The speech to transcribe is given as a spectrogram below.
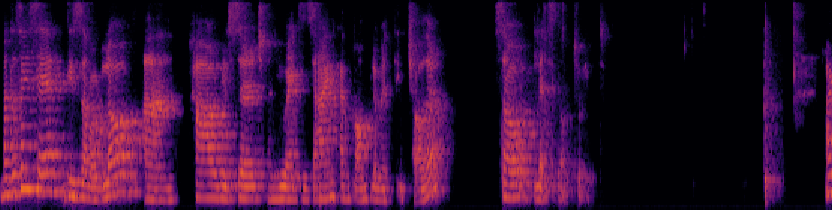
But as I said, this is about love and how research and UX design can complement each other. So let's go to it. I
